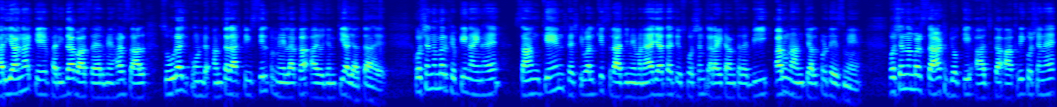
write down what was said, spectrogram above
हरियाणा के फरीदाबाद शहर में हर साल सूरज कुंड अंतर्राष्ट्रीय शिल्प मेला का आयोजन किया जाता है। क्वेश्चन नंबर 59 है सांकेन फेस्टिवल किस राज्य में मनाया जाता है? तो इस क्वेश्चन का राइट आंसर है बी, अरुणाचल प्रदेश में। क्वेश्चन नंबर 60 जो कि आज का आखिरी क्वेश्चन है,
